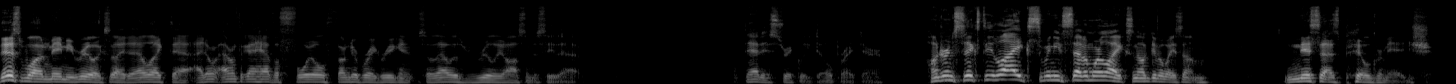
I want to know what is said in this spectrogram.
This one made me real excited. I like that. I don't I don't think I have a foil Thunderbreak Regent, so that was really awesome to see that. That is strictly dope right there. 160 likes. We need seven more likes, and I'll give away something. Nissa's Pilgrimage.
